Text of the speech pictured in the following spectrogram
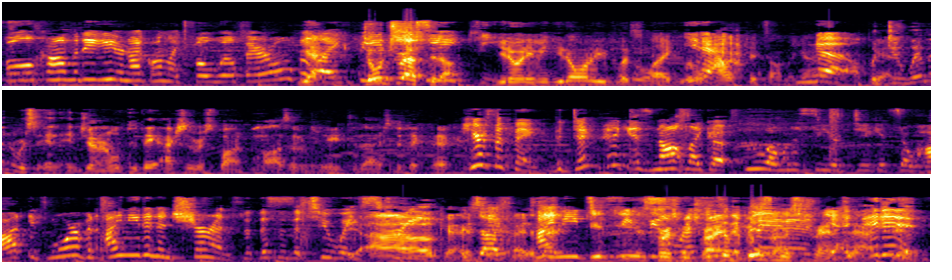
full comedy. You're not going like full Will Ferrell, but yeah, like be don't dress it up. You know what I mean? You don't want to be putting like little Yeah. outfits on the guy. No. But Yeah. do women, res- in, in general, do they actually respond positively to that, to the dick pic? Here's the thing: the dick pic is not like a "ooh, I want to see your dick, it's so hot." It's more of an "I need an insurance that this is a two-way street." Ah, okay. I Exactly. I see. I that- need to it see is- feel First we try It's a and then we business try. Yeah, it- transaction. it is.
